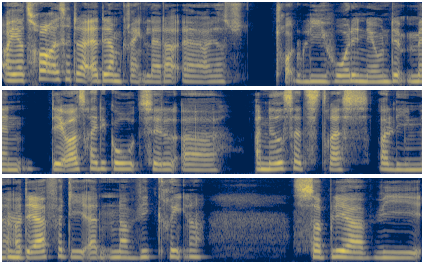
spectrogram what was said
Og jeg tror også, at der er det omkring latter, og jeg tror, du lige hurtigt nævnte det, men det er også rigtig god til at at nedsætte stress og lignende. Mm. Og det er fordi, at når vi griner, så bliver vi,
